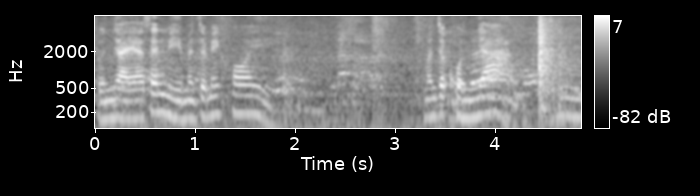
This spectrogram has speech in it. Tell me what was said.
ส่วนใหญ่อะเส้นหมี่มันจะไม่ค่อย มันจะคนยากอืม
